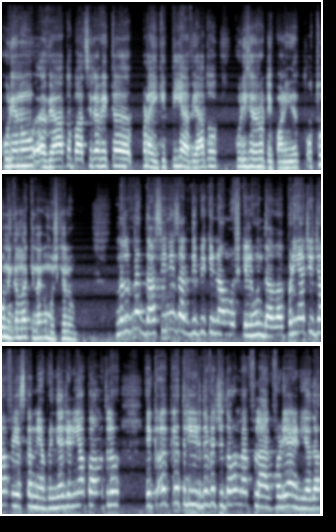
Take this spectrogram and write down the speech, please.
ਕੁੜੀਆਂ ਨੂੰ ਅ, ਵਿਆਹ ਤੋਂ ਬਾਅਦ ਸਿਰਫ ਇੱਕ ਪੜ੍ਹਾਈ ਕੀਤੀ ਆ ਵਿਆਹ ਤੋਂ ਕੁੜੀ ਸਿਰਫ ਰੋਟੀ ਪਾਣੀ ਹੈ ਉੱਥੋਂ ਨਿਕਲਣਾ ਕਿੰਨਾ ਕੁ ਮੁਸ਼ਕਿਲ ਹੋ ਮਤਲਬ ਮੈਂ ਦੱਸ ਹੀ ਨਹੀਂ ਸਕਦੀ ਵੀ ਕਿੰਨਾ ਮੁਸ਼ਕਿਲ ਹੁੰਦਾ ਵਾ ਬੜੀਆਂ ਚੀਜ਼ਾਂ ਫੇਸ ਕਰਨੀਆਂ ਪੈਂਦੀਆਂ ਜਿਹੜੀਆਂ ਆਪਾਂ ਮਤਲਬ ਇੱਕ ਇੱਕ ਐਥਲੀਟ ਦੇ ਵਿੱਚ ਜਿੱਦਾਂ ਹੁਣ ਮੈਂ ਫਲੈਗ ਫੜਿਆ ਇੰਡੀਆ ਦਾ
